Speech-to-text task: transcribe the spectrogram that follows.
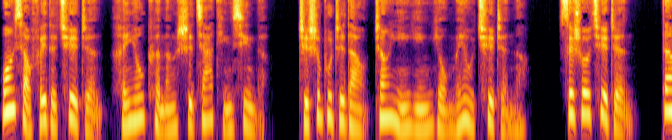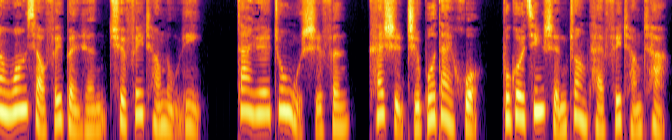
汪小菲的确诊很有可能是家庭性的，只是不知道张莹莹有没有确诊呢？虽说确诊，但汪小菲本人却非常努力。大约中午时分开始直播带货，不过精神状态非常差，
